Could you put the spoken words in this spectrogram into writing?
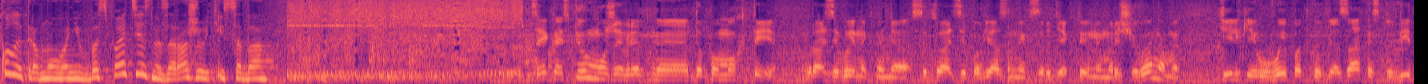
Коли травмовані в безпеці, знезаражують і себе. Цей костюм може е, допомогти в разі виникнення ситуацій, пов'язаних з радіоактивними речовинами, тільки у випадку для захисту від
